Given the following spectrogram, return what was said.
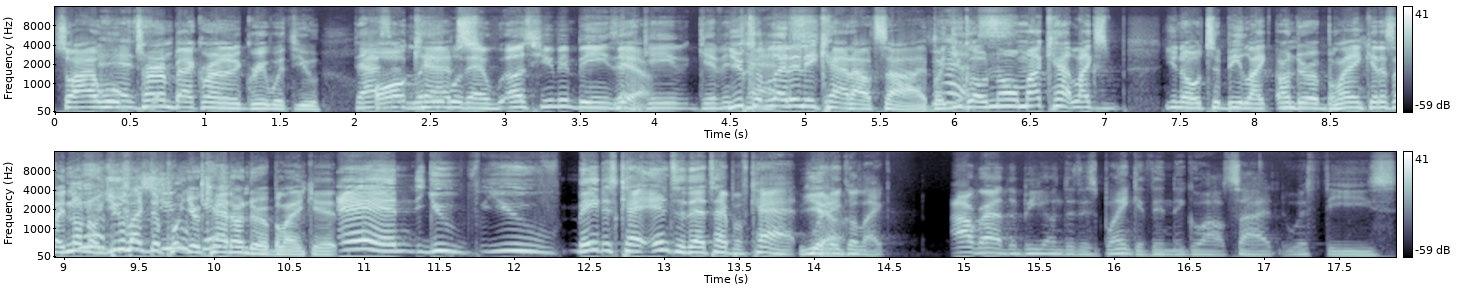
So I will As turn the- back around and agree with you. That's All a label cats, that us human beings yeah, have gave, given. you could let cats. any cat outside, but you go, Yes. no, my cat likes you know to be like under a blanket. It's like, no, no, Yeah, you like to because put you your cat get- under a blanket. and you you made this cat into that type of cat. Yeah. where they go like, I'd rather be under this blanket than to go outside with these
